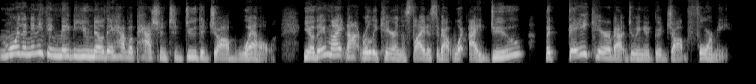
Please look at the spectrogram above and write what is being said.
more than anything, maybe you know they have a passion to do the job well. You know, they might not really care in the slightest about what I do, but they care about doing a good job for me.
